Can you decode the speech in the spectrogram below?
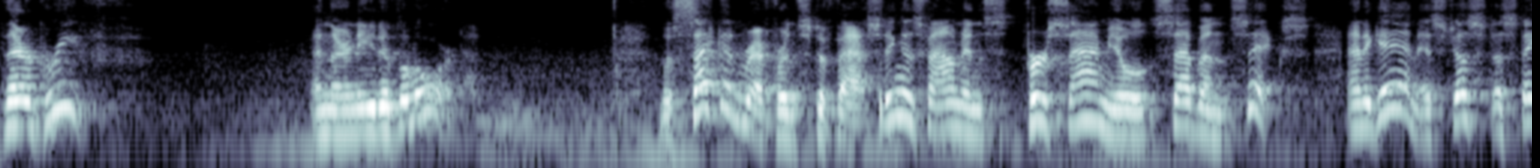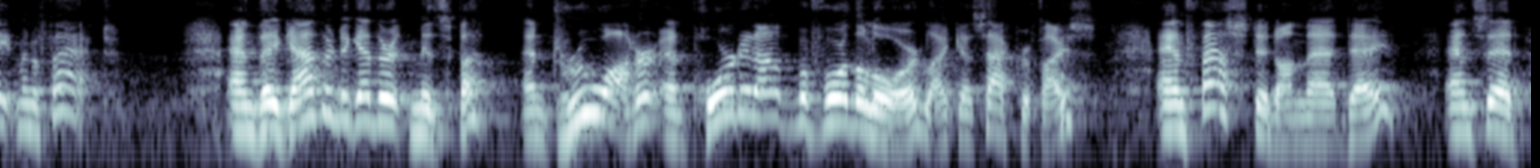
their grief and their need of the Lord. The second reference to fasting is found in 1 Samuel 7 6. And again, it's just a statement of fact. And they gathered together at Mizpah and drew water and poured it out before the Lord like a sacrifice and fasted on that day and said,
